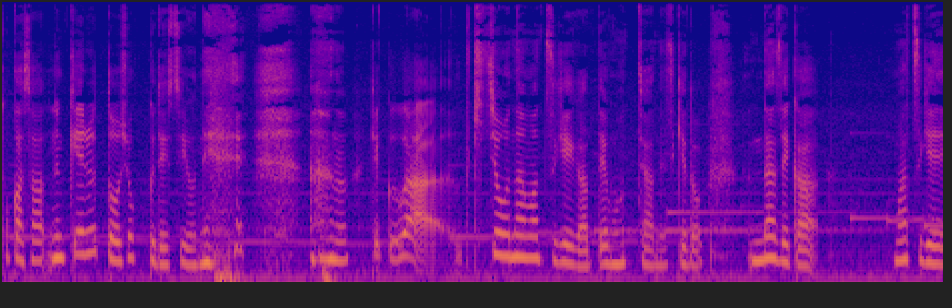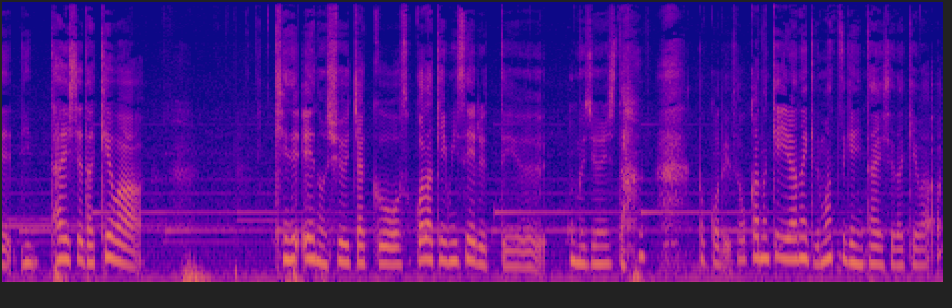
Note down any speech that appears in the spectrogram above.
とかさ抜けるとショックですよね。あの結構うわ貴重なまつげがって思っちゃうんですけどなぜかまつげに対してだけは毛への執着をそこだけ見せるっていう矛盾した とこです。他の毛いらないけどまつげに対してだけは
